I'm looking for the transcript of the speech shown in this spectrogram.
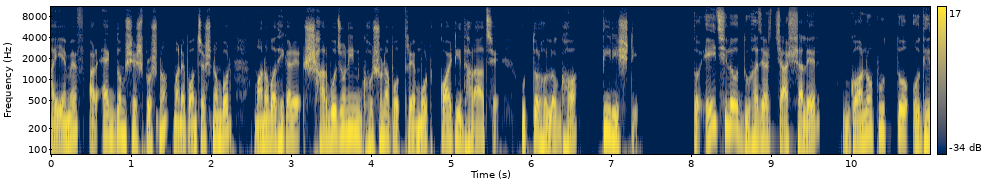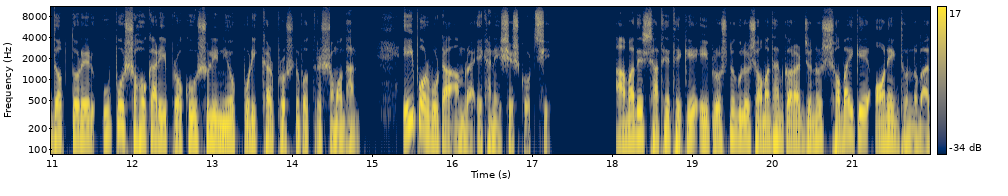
আইএমএফ আর একদম শেষ প্রশ্ন মানে পঞ্চাশ নম্বর, মানবাধিকারের সার্বজনীন ঘোষণাপত্রে মোট কয়টি ধারা আছে? উত্তর হল ঘ, তিরিশটি। তো এই ছিল দু হাজার চার সালের গণপূর্ত অধিদপ্তরের উপসহকারী প্রকৌশলী নিয়োগ পরীক্ষার প্রশ্নপত্রের সমাধান। এই পর্বটা আমরা এখানেই শেষ করছি। আমাদের সাথে থেকে এই প্রশ্নগুলো সমাধান করার জন্য সবাইকে অনেক ধন্যবাদ।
